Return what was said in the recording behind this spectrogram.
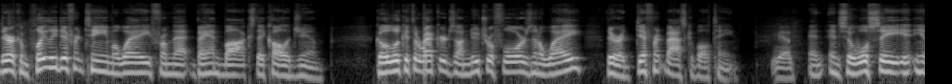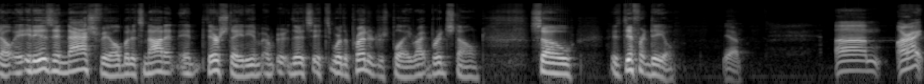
they're a completely different team away from that bandbox they call a gym. Go look at the records on neutral floors and away. They're a different basketball team. Yeah. and and so we'll see. It, you know, it, it is in Nashville, but it's not in, in their stadium. Uh, It's it's where the Predators play, right? Bridgestone. So it's a different deal. Yeah. Um. All right.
